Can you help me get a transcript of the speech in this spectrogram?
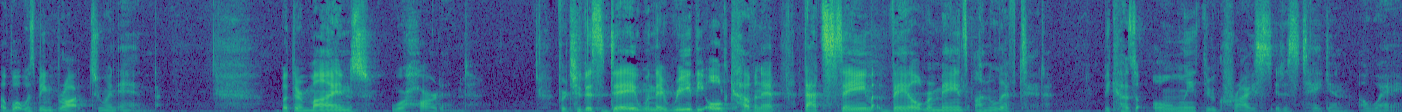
of what was being brought to an end. But their minds were hardened. For to this day, when they read the Old Covenant, that same veil remains unlifted, because only through Christ it is taken away.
